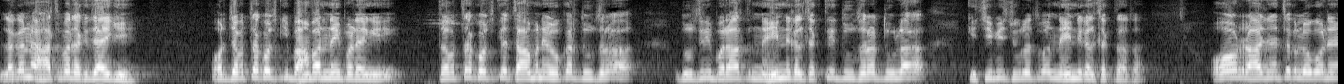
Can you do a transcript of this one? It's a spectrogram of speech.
लगन हाथ पर रख जाएगी और जब तक उसकी भावर नहीं पड़ेंगी, तब तक उसके सामने होकर दूसरा, दूसरी बारात नहीं निकल सकती, दूसरा दूल्हा किसी भी सूरत पर नहीं निकल सकता था। और राजनीतिक लोगों ने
